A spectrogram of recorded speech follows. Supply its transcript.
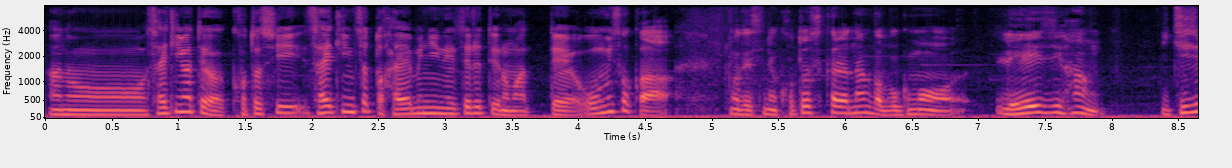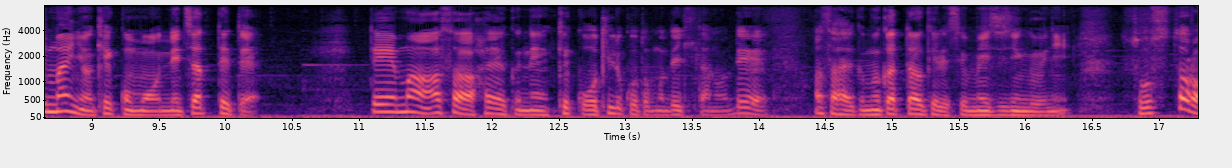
あのー、最近はというか今年最近ちょっと早めに寝てるっていうのもあって大晦日もですね今年からなんか僕も0時半1時前には結構もう寝ちゃっててでまあ朝早くね結構起きることもできたので朝早く向かったわけですよ明治神宮に。そしたら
